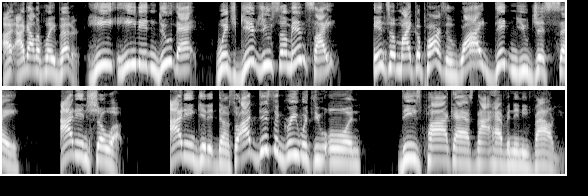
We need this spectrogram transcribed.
I, I gotta play better. He he didn't do that, which gives you some insight into Micah Parsons. Why didn't you just say, I didn't show up? I didn't get it done. So I disagree with you on these podcasts not having any value.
